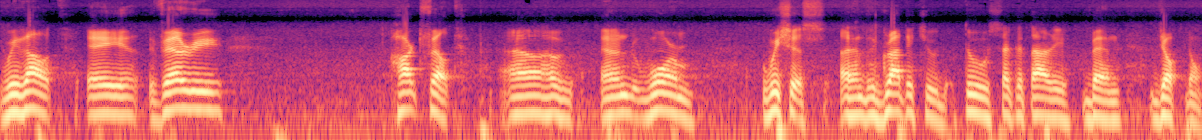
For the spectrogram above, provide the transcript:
without a very heartfelt uh, and warm wishes and gratitude to Secretary Ben Diokno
